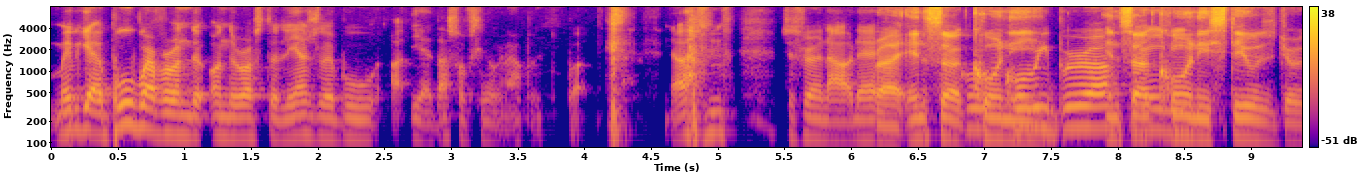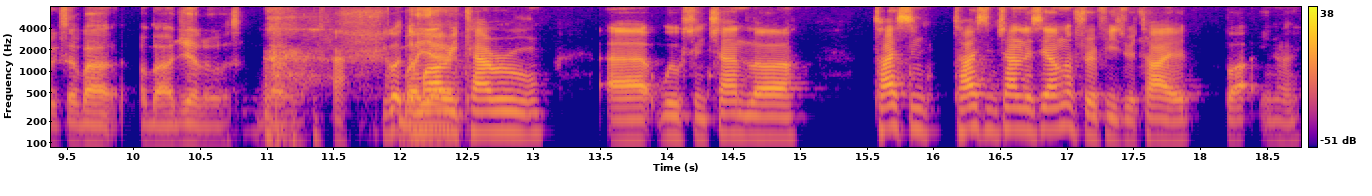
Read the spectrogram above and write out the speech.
maybe get a Ball brother on the on the roster, LiAngelo Ball. Uh, yeah, that's obviously not gonna happen. But um, just throwing out there. right insert Cor- corny Corey Brewer. insert maybe. corny steals jokes about about Jellos. you got But yeah. DeMarre Carroll, uh, Wilson Chandler, Tyson Tyson Chandler. here. I'm not sure if he's retired, but you know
